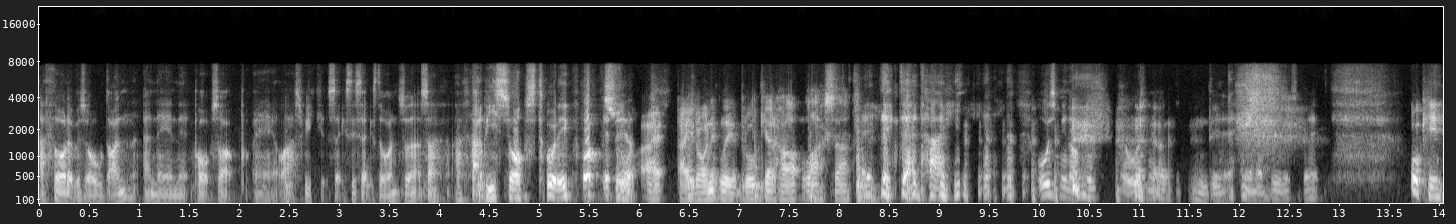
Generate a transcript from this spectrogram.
I thought it was all done, and then it pops up uh, last week at sixty six to one. So that's a, a, a wee sob story for you. So I, ironically, it broke your heart last Saturday. it did. I owes me nothing. It owes me nothing. Indeed. in every respect. Okay,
